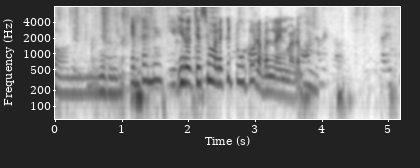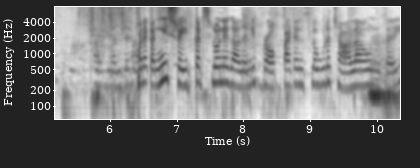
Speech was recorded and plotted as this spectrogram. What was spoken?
బాగుంది మేడం ఇది కూడా. ఎంతండి? ఇది వచ్చేసి మనకి two two double nine madam. మనకు అన్ని స్ట్రైట్ కట్స్లోనే కాదండి ఫ్రాక్ ప్యాటర్న్స్లో కూడా చాలా ఉంటాయి.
